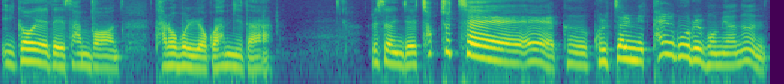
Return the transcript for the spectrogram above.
이거에 대해서 한번 다뤄보려고 합니다. 그래서 이제 척추체의 그 골절 및 탈구를 보면은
